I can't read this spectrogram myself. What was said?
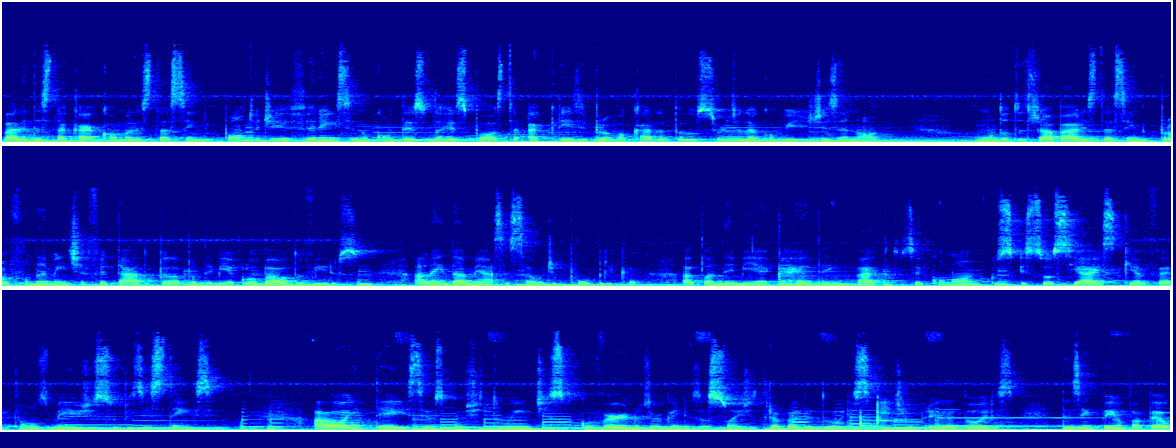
vale destacar como ela está sendo ponto de referência no contexto da resposta à crise provocada pelo surto da Covid-19. O mundo do trabalho está sendo profundamente afetado pela pandemia global do vírus. Além da ameaça à saúde pública, a pandemia acarreta impactos econômicos e sociais que afetam os meios de subsistência. A OIT e seus constituintes, governos, organizações de trabalhadores e de empregadores, desempenham um papel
